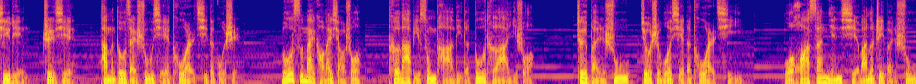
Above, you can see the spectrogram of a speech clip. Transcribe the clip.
欺凌、致谢，他们都在书写土耳其的故事。罗斯麦考莱小说《特拉比松塔》里的多特阿姨说：“这本书就是我写的土耳其。我花三年写完了这本书，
